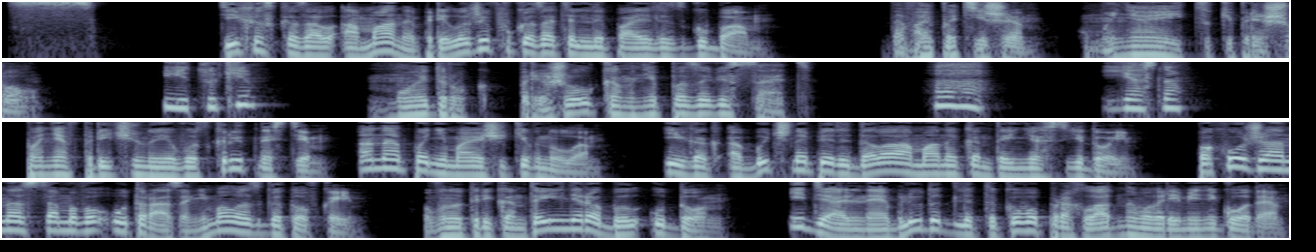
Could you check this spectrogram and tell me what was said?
«Тссс!» – тихо сказал Амана, приложив указательный палец к губам. «Давай потише. У меня Ицуки пришел». «Ицуки?» «Мой друг пришел ко мне позависать». «А, ясно». Поняв причину его скрытности, она понимающе кивнула и, как обычно, передала Амане контейнер с едой. Похоже, она с самого утра занималась готовкой. Внутри контейнера был удон. Идеальное блюдо для такого прохладного времени года.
